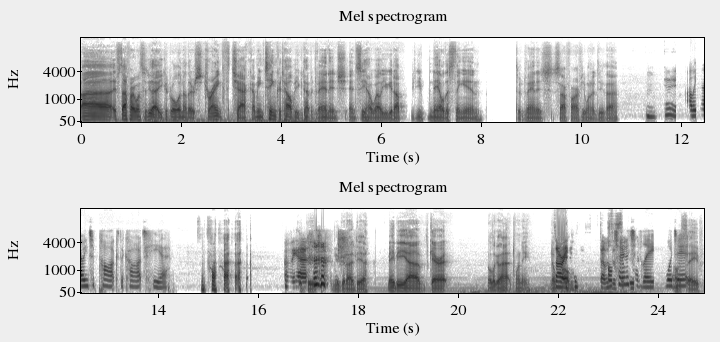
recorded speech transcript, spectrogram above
uh, if Sapphire wants to do that, you could roll another strength check. I mean, Ting could help. You could have advantage and see how well you get up. You nail this thing in to advantage Sapphire if you want to do that. Okay. Are we going to park the cart here? oh yeah. Be a good idea. Maybe uh, Garrett. Oh, look at that, twenty. No Sorry, problem. That was the. Alternatively, would Oh, it save.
